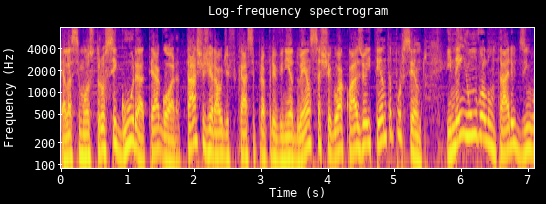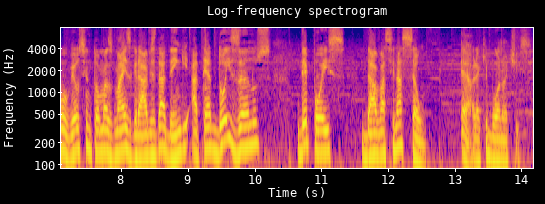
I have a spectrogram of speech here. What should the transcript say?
Ela se mostrou segura até agora. Taxa geral de eficácia para prevenir a doença chegou a quase 80%. E nenhum voluntário desenvolveu sintomas mais graves da dengue até dois anos depois da vacinação. É. Olha que boa notícia.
